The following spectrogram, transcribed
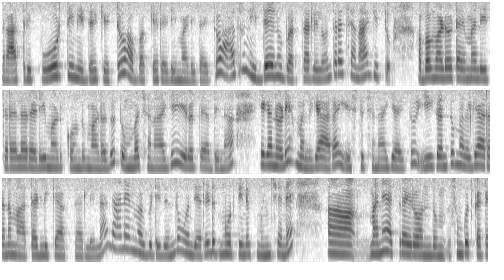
ರಾತ್ರಿ ಪೂರ್ತಿ ನಿದ್ದೆ ಕೆಟ್ಟು ಹಬ್ಬಕ್ಕೆ ರೆಡಿ ಮಾಡಿದ್ದಾಯಿತು. ಆದರೂ ನಿದ್ದೆ ಏನು ಬರ್ತಾ ಇರಲಿಲ್ಲ. ಒಂಥರ ಚೆನ್ನಾಗಿತ್ತು. ಹಬ್ಬ ಮಾಡೋ ಟೈಮಲ್ಲಿ ಈ ಥರ ಎಲ್ಲ ರೆಡಿ ಮಾಡಿಕೊಂಡು ಮಾಡೋದು ತುಂಬ ಚೆನ್ನಾಗಿ ಇರುತ್ತೆ ಆ ದಿನ. ಈಗ ನೋಡಿ ಮಲ್ಲಿಗೆ ಹಾರ ಎಷ್ಟು ಚೆನ್ನಾಗಿ ಆಯಿತು. ಈಗಂತೂ ಮಲ್ಲಿಗೆ ಹಾರನ ಮಾತಾಡಲಿಕ್ಕೆ ಆಗ್ತಾ ಇರಲಿಲ್ಲ. ನಾನೇನು ಮಾಡಿಬಿಟ್ಟಿದ್ದೆ ಅಂದರೆ ಒಂದು ಎರಡು ಮೂರು ದಿನಕ್ಕೆ ಮುಂಚೆನೇ ಮನೆ ಹತ್ರ ಇರೋ ಒಂದು ಸುಂಕದಕಟ್ಟೆ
